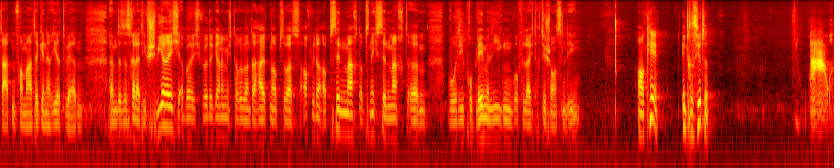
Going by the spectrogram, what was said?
Datenformate generiert werden. Ähm, das ist relativ schwierig, aber ich würde gerne mich darüber unterhalten, ob sowas auch wieder, ob es Sinn macht, ob es nicht Sinn macht, ähm, wo die Probleme liegen, wo vielleicht auch die Chancen liegen. Okay, Interessierte. Wow.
